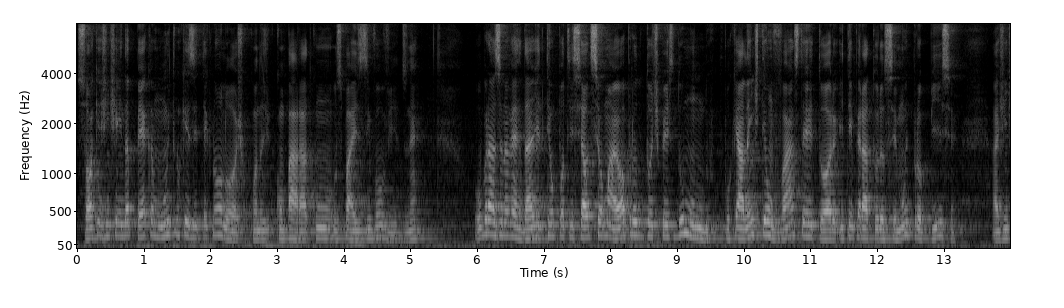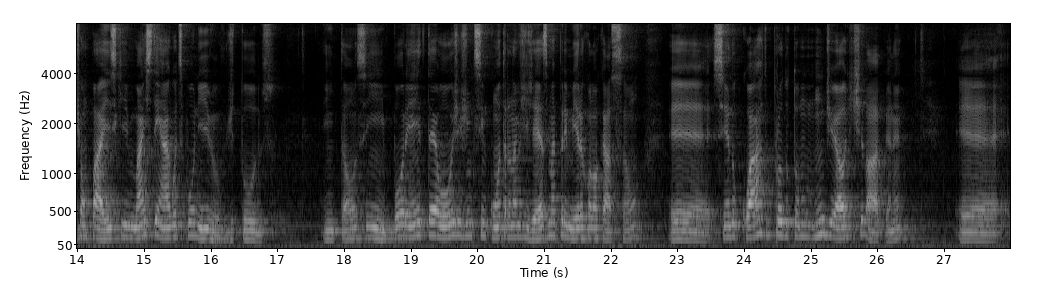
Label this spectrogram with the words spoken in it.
Só que a gente ainda peca muito no quesito tecnológico, quando comparado com os países desenvolvidos, né? O Brasil, na verdade, ele tem o potencial de ser o maior produtor de peixe do mundo, porque além de ter um vasto território e temperatura ser muito propícia, a gente é um país que mais tem água disponível de todos. Então, assim, porém, até hoje a gente se encontra na 21ª colocação, é, sendo o quarto produtor mundial de tilápia, né? É,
